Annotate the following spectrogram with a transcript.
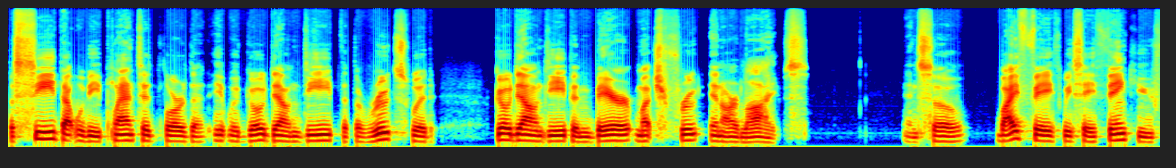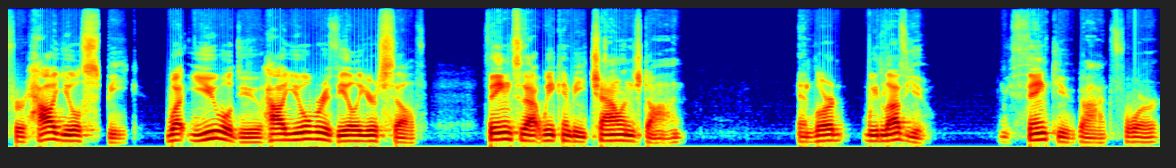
the seed that would be planted, Lord, that it would go down deep, that the roots would go down deep and bear much fruit in our lives. And so, by faith, we say thank you for how you'll speak, what you will do, how you'll reveal yourself, things that we can be challenged on. And Lord, we love you. We thank you, God, for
